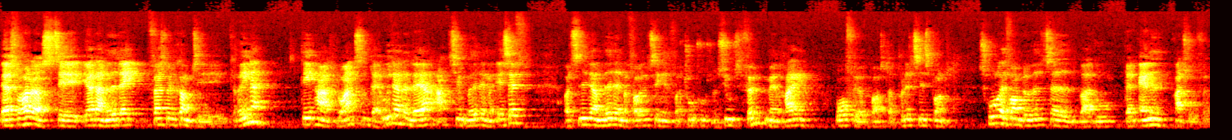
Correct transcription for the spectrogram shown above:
lad os forholde os til jer, der er med i dag. Først velkommen til Karina Denhardt Lorentzen, der er uddannet lærer, aktiv medlem af SF og tidligere medlem af Folketinget fra 2007 til 15 med en række ordførerposter. På det tidspunkt skolereformen blev vedtaget, var du blandt andet retsordfører.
